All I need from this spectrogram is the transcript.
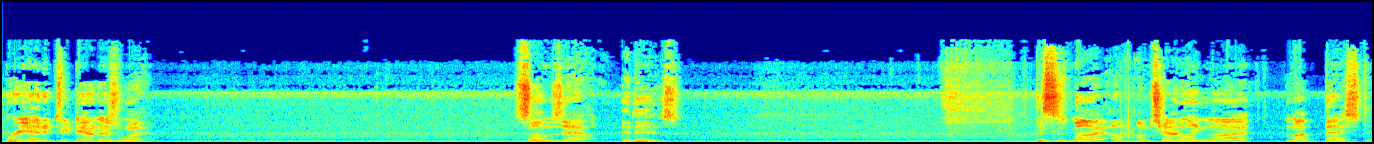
Where are you headed to down this way? Sun's out. It is. This is my. I'm, I'm channeling my my best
